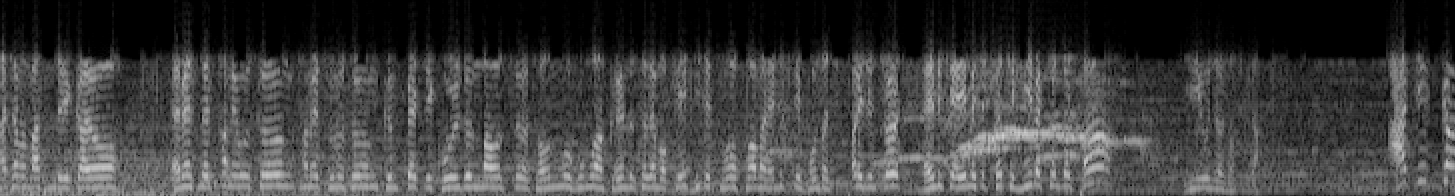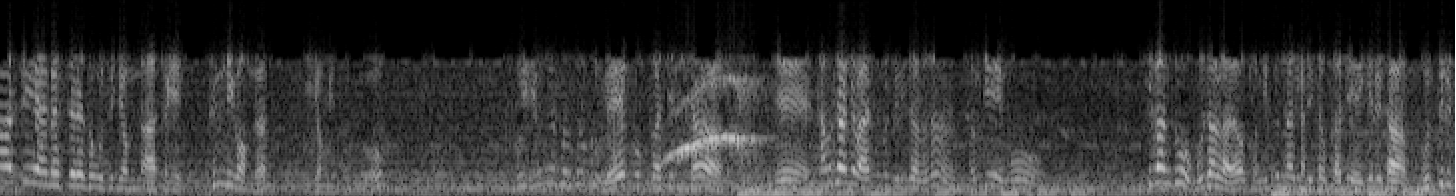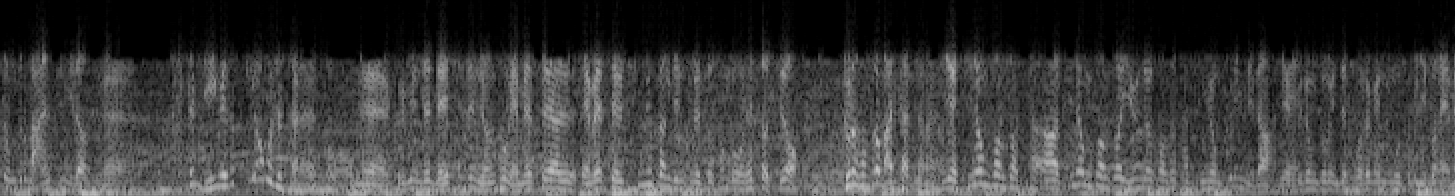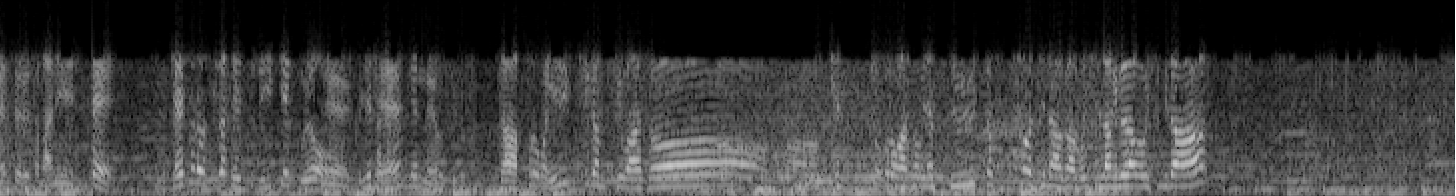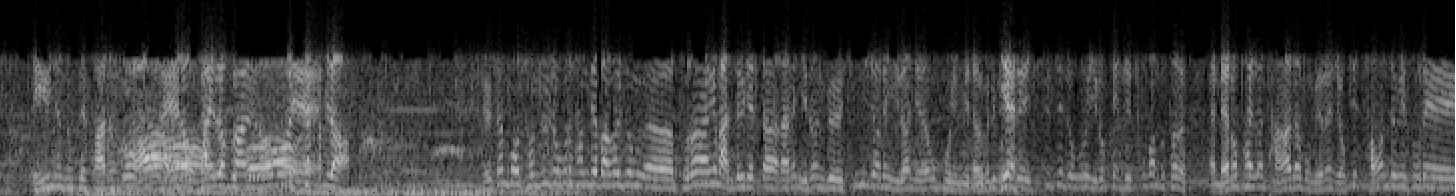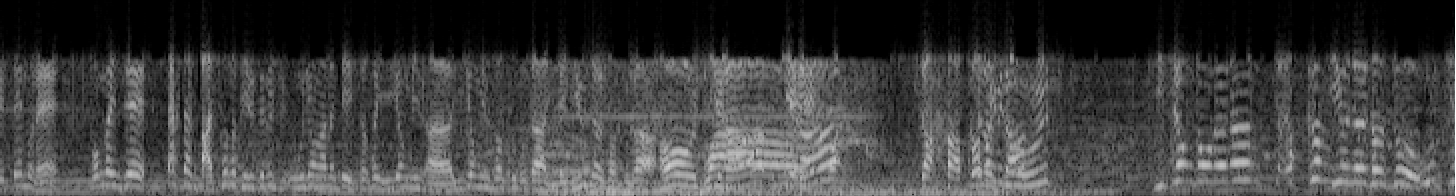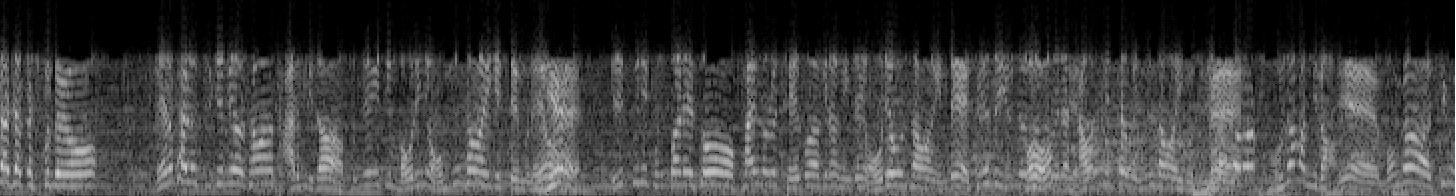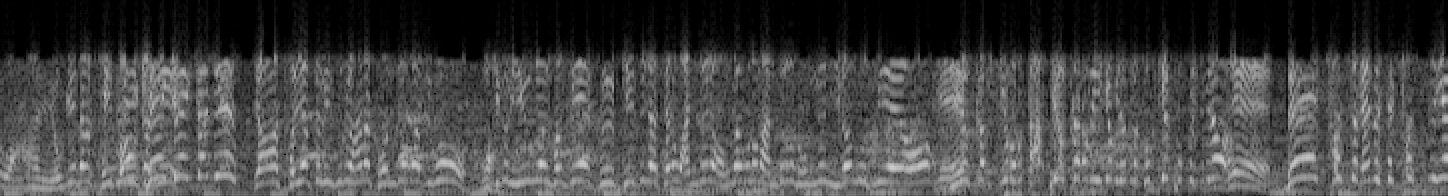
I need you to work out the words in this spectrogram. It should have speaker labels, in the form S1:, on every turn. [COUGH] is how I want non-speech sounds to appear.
S1: 다시 한번 말씀드릴까요? MSL 3회 우승, 3회 준우승, 금배지, 골든마우스, 전무후무한 그랜드슬래머, KPG 투어 포함한 MBC 본선 18회 진출, MBC AMS 최측 200전 돌파, 이윤열 선수입니다. 아직까지 MSL에서 우승이 없는, 아, 저기, 승리가 없는 이경민 선수.
S2: 뭐 이윤열 선수는 그 외의 것까지 진짜 예 상세하게 말씀을 드리자면은 경기 뭐 시간도 모자라요. 경기 끝나기 [LAUGHS] 직전까지 얘기를 다 못 드릴 정도로 많습니다.
S1: 네. 같은 링에서 뛰어보셨잖아요, 또.
S3: 네, 그리고 이제 네 시즌 연속 MSL, MSL 16강 진출에 또 성공을 했었죠.
S1: 그런 선수가 많지 않잖아요.
S3: 예, 진영 선수, 아, 진영 선수와 이윤열 선수 단두 명 뿐입니다. 예, 그 정도로 이제 저력 있는 모습을 이번 MSL에서 많이,
S2: 네. 제스러시가 될 수도 있겠고요.
S3: 예, 그게 가장
S1: 예.
S3: 크겠네요, 지금은.
S1: 자, 프로가 일찌감치 와서, 어, 캐스 쪽으로 가서 그냥 슬쩍 스쳐 지나가고 실랑이를 나가고 있습니다. 네, 이윤현 선수의 반응고,
S3: 아,
S1: 에너 파일런부터
S3: 에너파일런. 예.
S1: 시작합니다.
S3: 일단 뭐 전술적으로 상대방을 좀 어, 불안하게 만들겠다라는 이런 그 심리전의 일환이라고 보입니다. 그리고
S1: 예.
S3: 이제 실제적으로 이렇게 이제 초반부터 매너 파일런 당하다 보면은 역시 자원적인 소래 때문에 뭔가 이제 딱딱 맞춰서 빌드를 운영하는 데 있어서 이경민 아, 이경민 선수보다 이제 이윤열 선수가
S1: 어우,
S3: 와,
S1: 예.
S3: 와.
S1: 자, 더블입니다.
S3: 둘.
S1: 이 정도면은 조금 이윤열 선수 움찔하지 않을까 싶은데요.
S2: 레너팔로 두 개면 상황은 다릅니다. 분명히 지금 머리니 없는 상황이기 때문에요.
S1: 예.
S2: 일꾼이 동반해서 파일런을 제거하기는 굉장히 어려운 상황인데 그래서 이윤열
S1: 어?
S2: 선수는 그냥
S1: 예.
S2: 자원 채취하고 있는 상황이거든요.
S3: 네.
S1: 하나가 더 나갑니다.
S3: 예, 뭔가 지금 와 여기에다가
S1: 어,
S3: 게이트웨이까지
S1: KK까지!
S3: 야 전략적인 수를 하나 던져가지고
S1: 와.
S3: 지금 이윤열 선수의 그 빌드 자체를 완전히 엉망으로 만들어 놓는 이런 모습이에요.
S1: 예. 이름값 지금 다 피었다라고 이경민 선수가 도끼를 뽑고 있습니다.
S3: 예.
S1: 네, 첫승 MSL 첫승에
